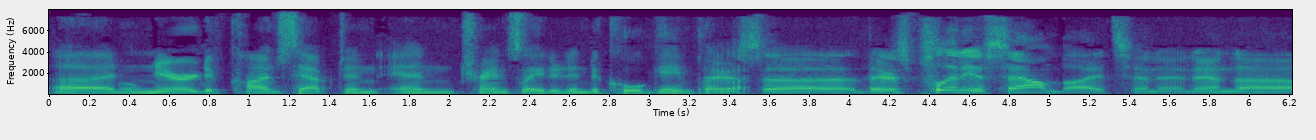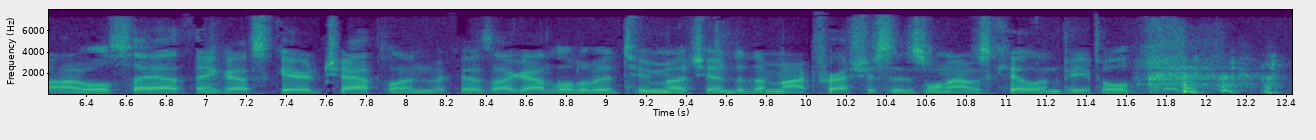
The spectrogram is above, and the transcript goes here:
uh, narrative concept and, and translate it into cool gameplay. There's uh, there's plenty of sound bites in it, and uh, I will say I think I scared Chaplin because I got a little bit too much into the my preciouses when I was killing people.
